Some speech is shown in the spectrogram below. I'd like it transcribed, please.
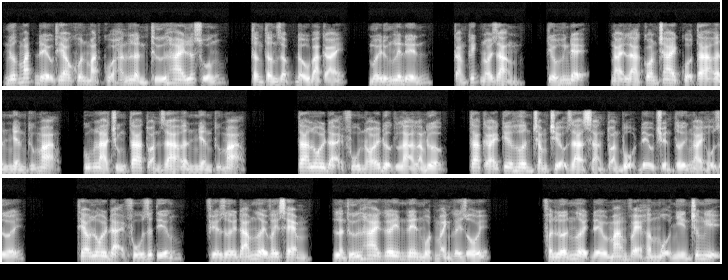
nước mắt đều theo khuôn mặt của hắn lần thứ hai lướt xuống, tầng tầng dập đầu ba cái, mới đứng lên đến, cảm kích nói rằng, tiểu huynh đệ, ngài là con trai của ta ân nhân cứu mạng, cũng là chúng ta toàn gia ân nhân cứu mạng. Ta lôi đại phú nói được là làm được, ta cái kia hơn trăm triệu gia sản toàn bộ đều chuyển tới ngài hộ dưới theo lôi đại phú dứt tiếng phía dưới đám người vây xem lần thứ hai gây nên một mảnh gây rối. Phần lớn người đều mang vẻ hâm mộ nhìn trương nghị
